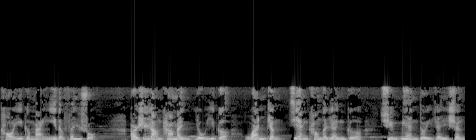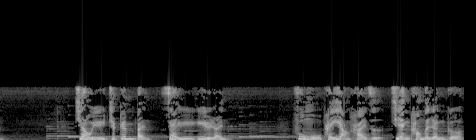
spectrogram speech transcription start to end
考一个满意的分数，而是让他们有一个完整健康的人格去面对人生。教育之根本在于育人。父母培养孩子健康的人格，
